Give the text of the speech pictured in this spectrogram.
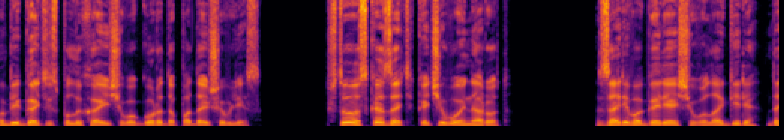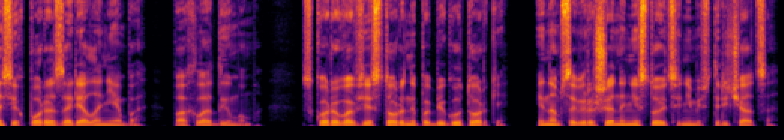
Убегать из полыхающего города подальше в лес. Что сказать, кочевой народ. Зарево горящего лагеря до сих пор озаряло небо, пахло дымом. Скоро во все стороны побегут орки, и нам совершенно не стоит с ними встречаться.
